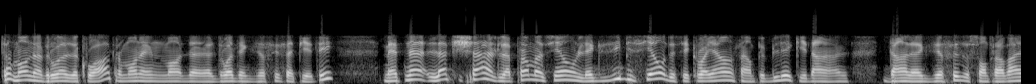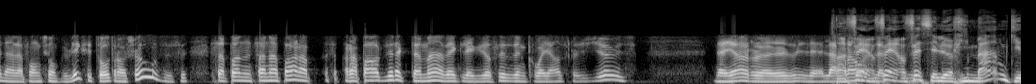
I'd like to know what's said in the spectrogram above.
Tout le monde a le droit de croire, tout le monde a le droit d'exercer sa piété. Maintenant, l'affichage, la promotion, l'exhibition de ses croyances en public et dans, dans l'exercice de son travail dans la fonction publique, c'est autre chose. Ça n'a pas rapport directement avec l'exercice d'une croyance religieuse. D'ailleurs, euh, la en fait, en fait, en fait c'est le RIMAM qui,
